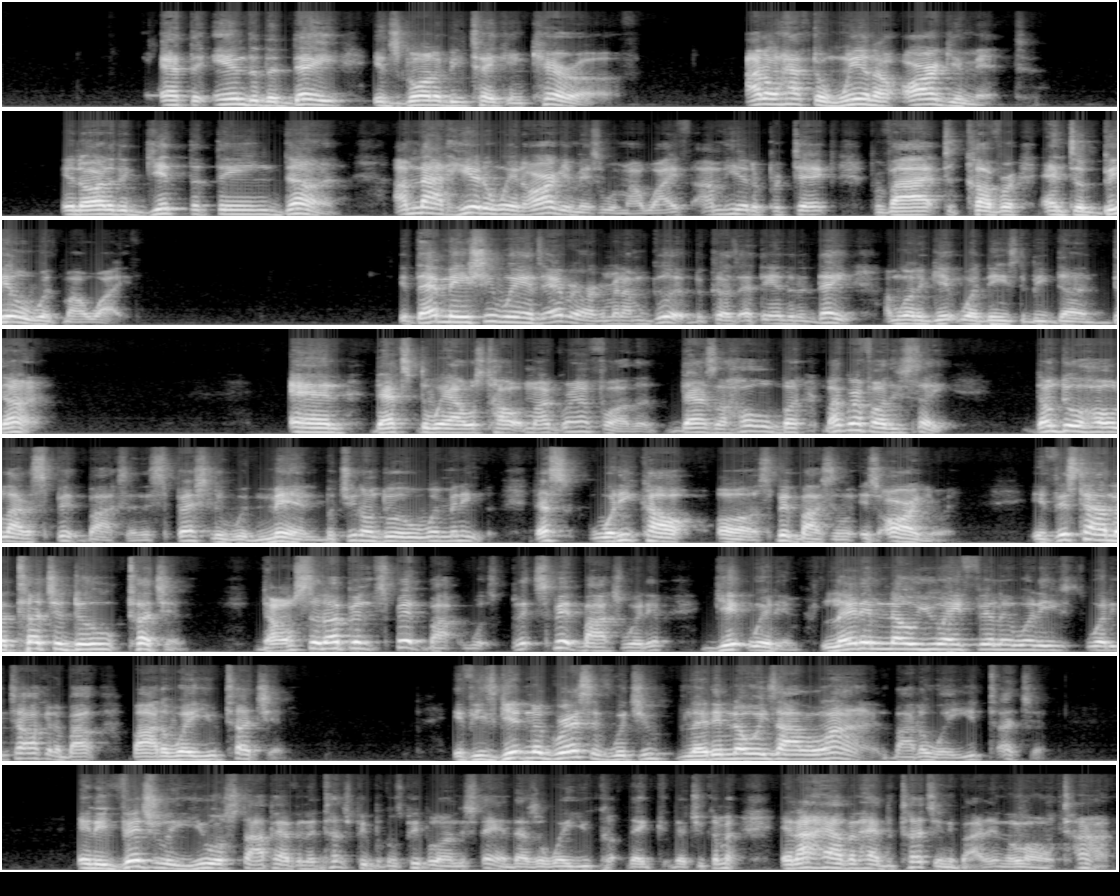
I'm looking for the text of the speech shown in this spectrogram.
At the end of the day, it's going to be taken care of. I don't have to win an argument in order to get the thing done. I'm not here to win arguments with my wife. I'm here to protect, provide, to cover, and to build with my wife. If that means she wins every argument, I'm good because at the end of the day, I'm going to get what needs to be done done. And that's the way I was taught my grandfather. There's a whole bunch. My grandfather used to say, don't do a whole lot of spitboxing, especially with men, but you don't do it with women either. That's what he called uh, spitboxing is arguing. If it's time to touch a dude, touch him. Don't sit up and spitbox spitbox with him. Get with him. Let him know you ain't feeling what he's what he's talking about by the way you touch him. If he's getting aggressive with you, let him know he's out of line by the way you touch him. And eventually, you will stop having to touch people because people understand there's a way you that, that you come out. And I haven't had to touch anybody in a long time.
